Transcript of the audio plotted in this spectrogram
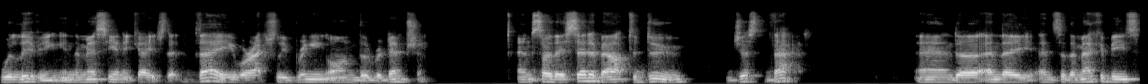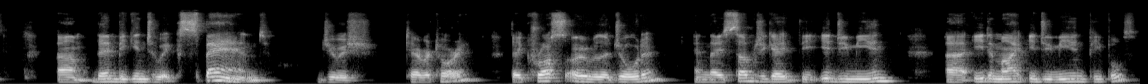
were living in the messianic age, that they were actually bringing on the redemption. And so they set about to do just that and uh, and they and so the Maccabees um, then begin to expand Jewish territory. They cross over the Jordan and they subjugate the Idumean, uh, Edomite, Idumean peoples.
